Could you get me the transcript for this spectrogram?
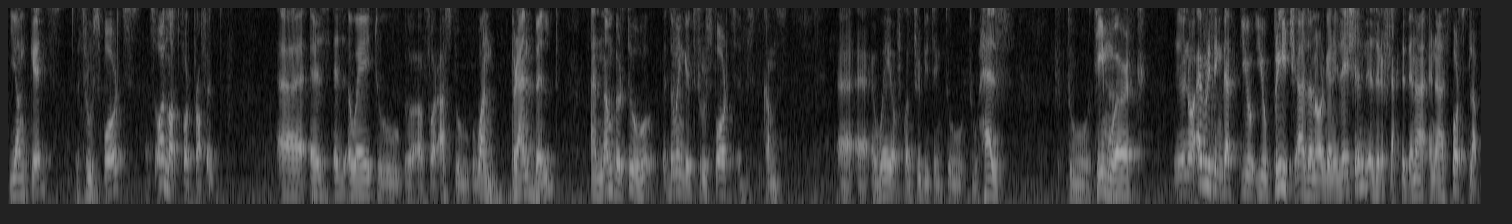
young kids, through sports, it's all not for profit, uh, is, is a way to, uh, for us to, one, brand build, and number two, doing it through sports, this becomes uh, a way of contributing to, to health, to teamwork. You know, everything that you, you preach as an organization is reflected in a, in a sports club.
